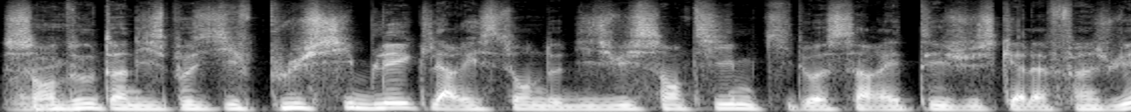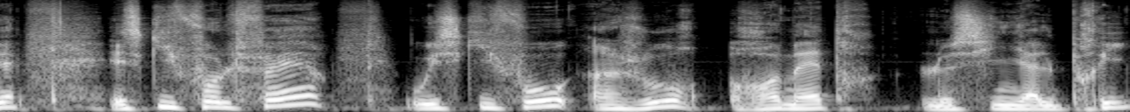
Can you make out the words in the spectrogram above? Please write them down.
sans doute un dispositif plus ciblé que la ristourne de 18 centimes qui doit s'arrêter jusqu'à la fin juillet. Est-ce qu'il faut le faire ou est-ce qu'il faut un jour remettre le signal prix,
